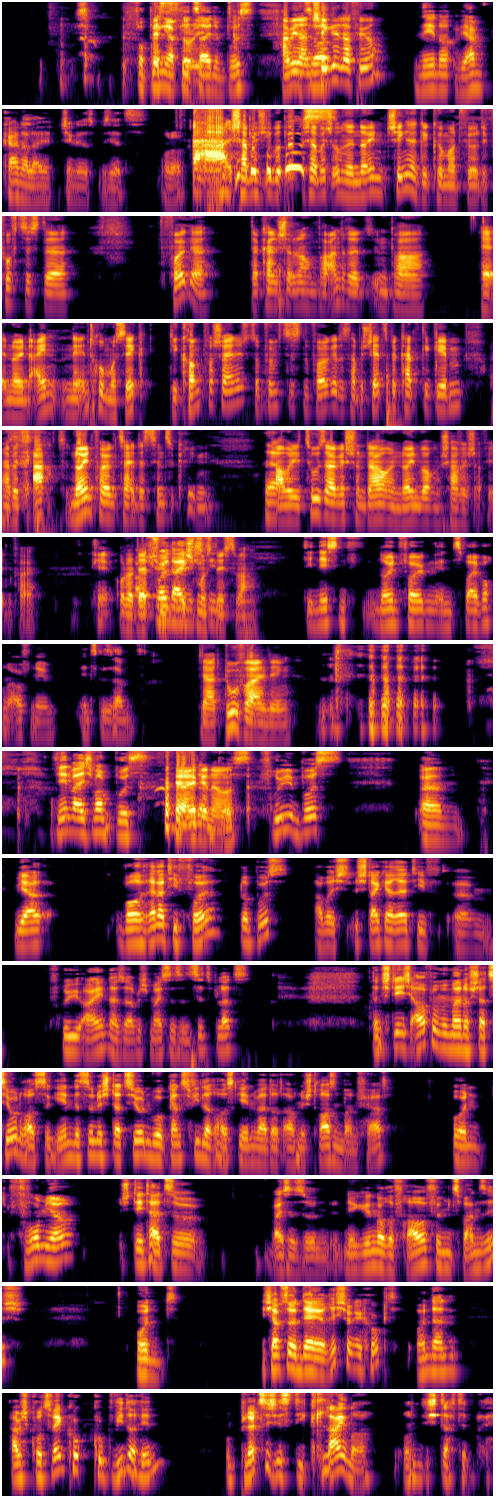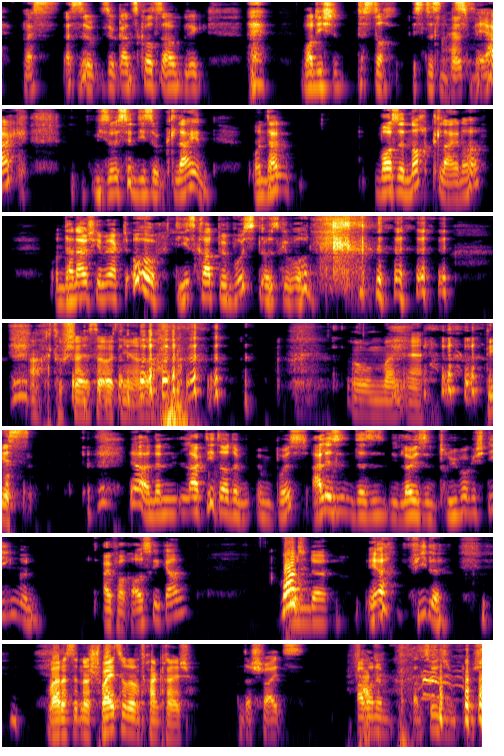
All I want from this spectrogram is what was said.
Ich verbringe ja viel. Zeit im Bus. Haben wir da einen Jingle dafür? Nee, noch, wir haben keinerlei Jingles bis jetzt. Oder? Ah, ich habe mich, über, Bus. ich hab mich um einen neuen Jingle gekümmert für die 50. Folge. Da kann ich auch noch ein paar andere, ein paar, äh, neuen ein, eine Intro-Musik. Die kommt wahrscheinlich zur 50. Folge. Das habe ich jetzt bekannt gegeben und habe jetzt acht, neun Folgen Zeit, das hinzukriegen. Ja. Aber die Zusage ist schon da und in neun Wochen schaffe ich auf jeden Fall. Okay. Oder Aber der ich Typ, ich eigentlich muss die, nichts machen. die nächsten neun Folgen in zwei Wochen aufnehmen. Insgesamt. Ja, du vor allen Dingen. jeden Fall, ich war im Bus. Ja, Wieder im genau. Bus. Früh im Bus. Ähm, wir war relativ voll, der Bus, aber ich, ich steige ja relativ ähm, früh ein, also habe ich meistens einen Sitzplatz. Dann stehe ich auf, um in meiner Station rauszugehen. Das ist so eine Station, wo ganz viele rausgehen, weil dort auch eine Straßenbahn fährt. Und vor mir steht halt so, weiß nicht, so eine jüngere Frau, 25. Und ich habe so in der Richtung geguckt und dann habe ich kurz weggeguckt, guck wieder hin und plötzlich ist die kleiner. Und ich dachte, was? Also so ganz kurzer Augenblick. Hä? War die, das doch, ist das ein? Zwerg? Wieso ist denn die so klein? Und dann war sie noch kleiner. Und dann habe ich gemerkt, oh, die ist gerade bewusstlos geworden. Ach du Scheiße, Otni, Alter. Oh Mann, ey. Die ist, Ja, und dann lag die dort im, im Bus. Alle sind, das ist, die Leute sind drüber gestiegen und einfach rausgegangen. what? Und, äh, ja, viele. War das in der Schweiz oder in Frankreich? In der Schweiz. Fuck. Aber in einem französischen Bus.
